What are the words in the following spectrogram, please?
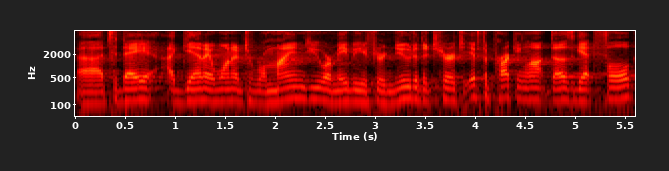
Uh, today, again, I wanted to remind you, or maybe if you're new to the church, if the parking lot does get full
